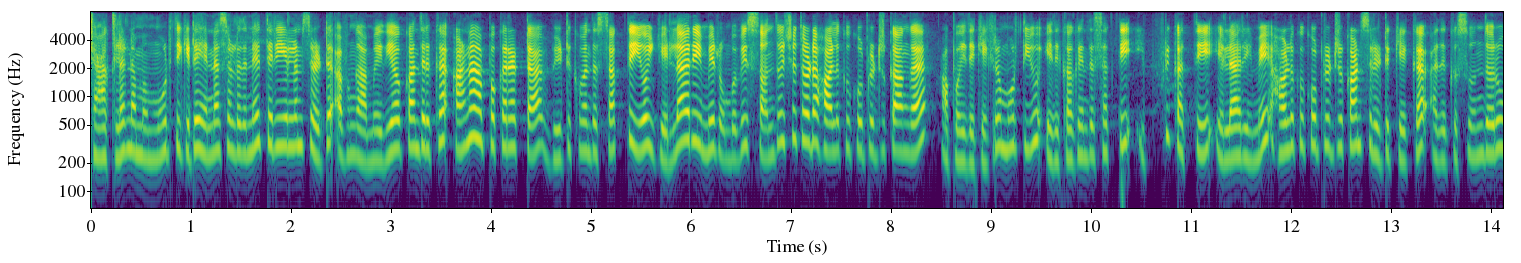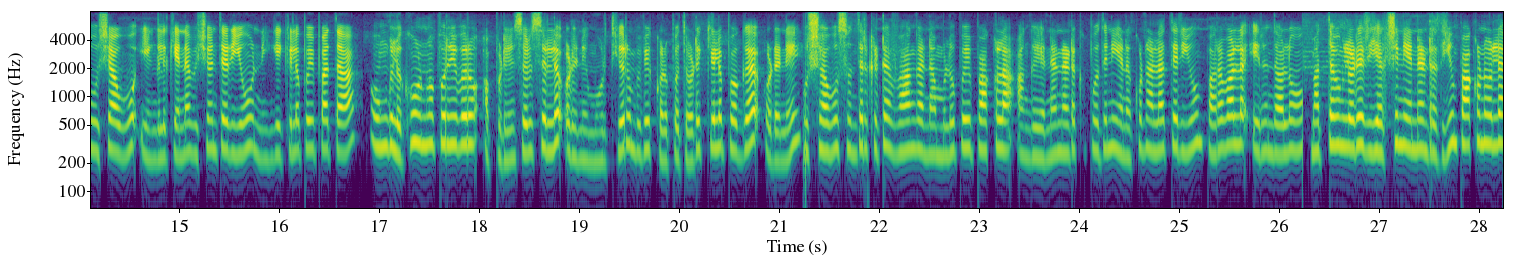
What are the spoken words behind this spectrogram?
ஷாக்ல நம்ம மூர்த்தி கிட்ட என்ன சொல்கிறதுனே தெரியலன்னு சொல்லிட்டு அவங்க அமைதியா உட்காந்துருக்க ஆனா அப்போ கரெக்டா வீட்டுக்கு வந்த சக்தியோ எல்லாரையுமே ரொம்பவே சந்தோஷத்தோட ஹாலுக்கு கூப்பிட்டு இருக்காங்க. அப்போ இதை கேட்குற மூர்த்தியும் எதுக்காக இந்த சக்தி? இப்படி கத்தி எல்லாரையுமே ஹாலுக்கு கூப்பிட்டு இருக்கான்னு சொல்லிட்டு கேட்க அதுக்கு சுந்தரும் உஷாவும் எங்களுக்கு என்ன விஷயம் தெரியும்? நீங்க கீழே போய் பார்த்தா? உங்களுக்கும் உண்மை புரிய வரும்? அப்படின்னு சொல்லி சொல்ல உடனே மூர்த்தியோ ரொம்பவே குழப்பத்தோட கீழே போக உடனே உஷாவும் சுந்தர் கிட்ட வாங்க நம்மளும் போய் பார்க்கலாம். அங்க என்ன நடக்க போகுதுன்னு எனக்கும் நல்லா தெரியும். பரவாயில்ல இருந்தாலும் மற்றவங்களோட ரியாக்ஷன் என்னன்றதையும் பார்க்கணும்ல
